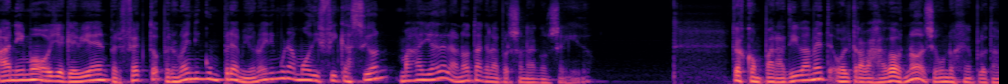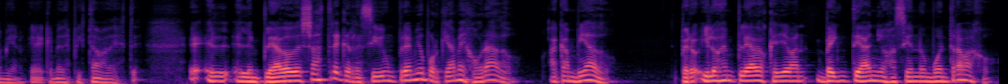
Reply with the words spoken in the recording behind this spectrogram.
ánimo, oye, qué bien, perfecto, pero no hay ningún premio, no hay ninguna modificación más allá de la nota que la persona ha conseguido. Entonces, comparativamente, o el trabajador, ¿no? El segundo ejemplo también, que, me despistaba de este. E, el, empleado desastre que recibe un premio porque ha mejorado, ha cambiado. Pero, ¿y los empleados que llevan 20 años haciendo un buen trabajo?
